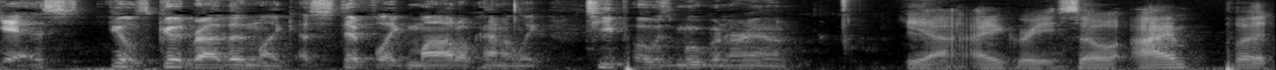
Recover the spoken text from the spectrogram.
yeah this feels good rather than like a stiff like model kind of like T pose moving around. Yeah, I agree. So I put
